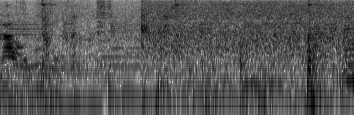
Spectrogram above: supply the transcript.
เข้านี่โอ้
